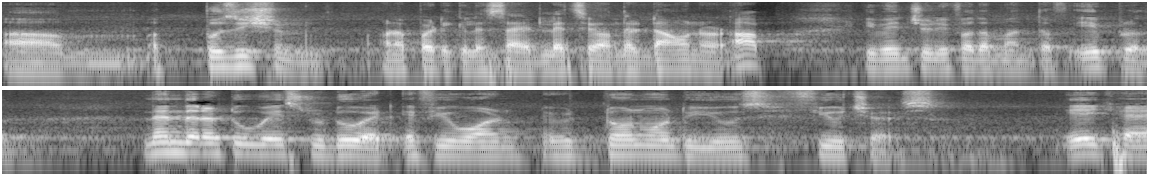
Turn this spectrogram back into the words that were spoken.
um, a position on a particular side, let's say on the down or up, eventually for the month of April, then there are two ways to do it if you want if you don't want to use futures एक है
